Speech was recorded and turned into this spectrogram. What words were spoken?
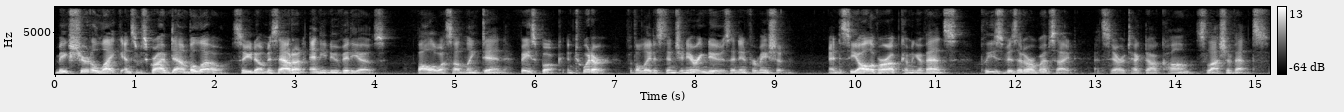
make sure to like and subscribe down below so you don't miss out on any new videos. Follow us on LinkedIn, Facebook, and Twitter for the latest engineering news and information. And to see all of our upcoming events, please visit our website at saratech.com/events.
